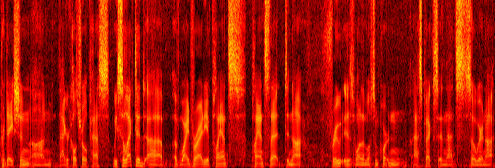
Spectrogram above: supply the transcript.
predation on agricultural pests. We selected uh, a wide variety of plants, plants that did not fruit is one of the most important aspects, and that's so we're not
